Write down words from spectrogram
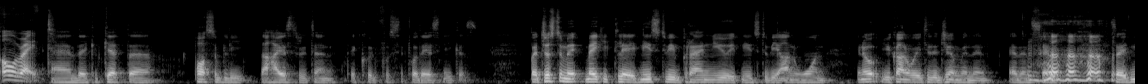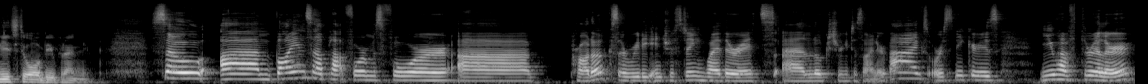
Oh, right. and they could get the possibly the highest return they could for, for their sneakers. But just to make, make it clear, it needs to be brand new. It needs to be unworn. You know, you can't wait to the gym and then and then sell. it. so it needs to all be brand new. So, um, buy and sell platforms for uh, products are really interesting, whether it's uh, luxury designer bags or sneakers. You have Thriller.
